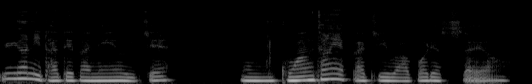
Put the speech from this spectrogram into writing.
1년이 다 돼가네요, 이제. 음, 공황장애까지 와버렸어요.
